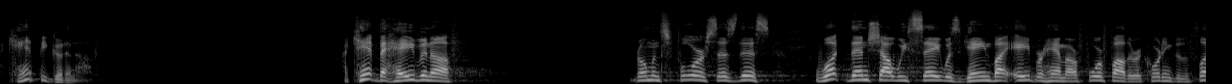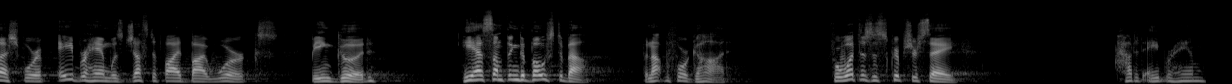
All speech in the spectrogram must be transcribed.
I can't be good enough. I can't behave enough. Romans 4 says this what then shall we say was gained by Abraham, our forefather, according to the flesh? For if Abraham was justified by works, being good, he has something to boast about, but not before God. For what does the scripture say? How did Abraham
